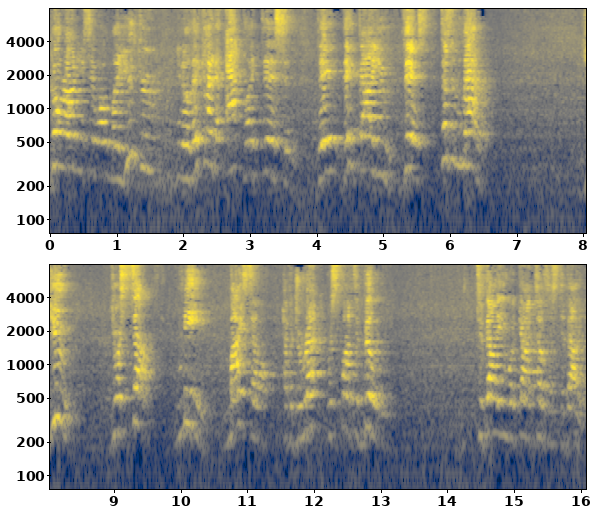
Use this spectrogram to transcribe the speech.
go around and you say, well, my youth group, you know, they kind of act like this and they, they value this. Doesn't matter. You, yourself, me, myself, have a direct responsibility to value what God tells us to value.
